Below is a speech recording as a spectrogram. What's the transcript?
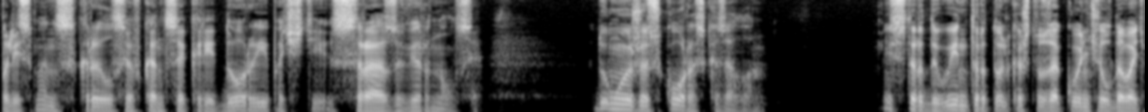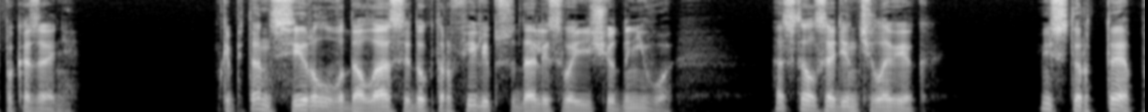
Полисмен скрылся в конце коридора и почти сразу вернулся. «Думаю, уже скоро», — сказал он. Мистер Де Уинтер только что закончил давать показания. Капитан Сирл, Водолаз и доктор Филлипс дали свои еще до него. Остался один человек. Мистер Тэп,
